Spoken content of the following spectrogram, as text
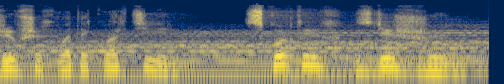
живших в этой квартире. Сколько их здесь жило,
